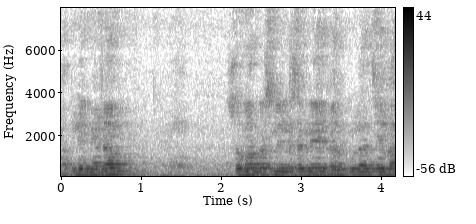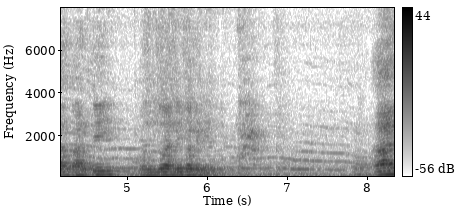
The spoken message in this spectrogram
आपले मॅडम समोर बसलेले सगळे घरकुलाचे लाभार्थी बंधू आणि भगिनी. आज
